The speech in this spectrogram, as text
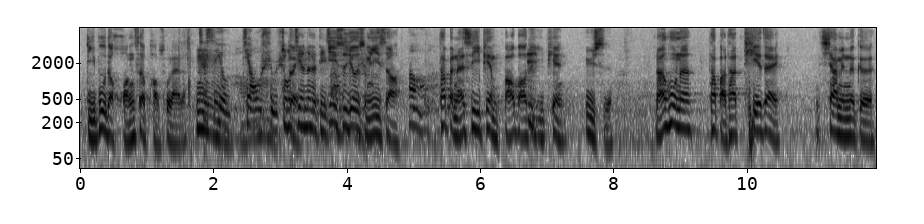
底部的黄色跑出来了，这是有胶是不是？中间那个地方。意思就是什么意思啊？哦，它本来是一片薄薄的一片玉石，然后呢，它把它贴在下面那个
